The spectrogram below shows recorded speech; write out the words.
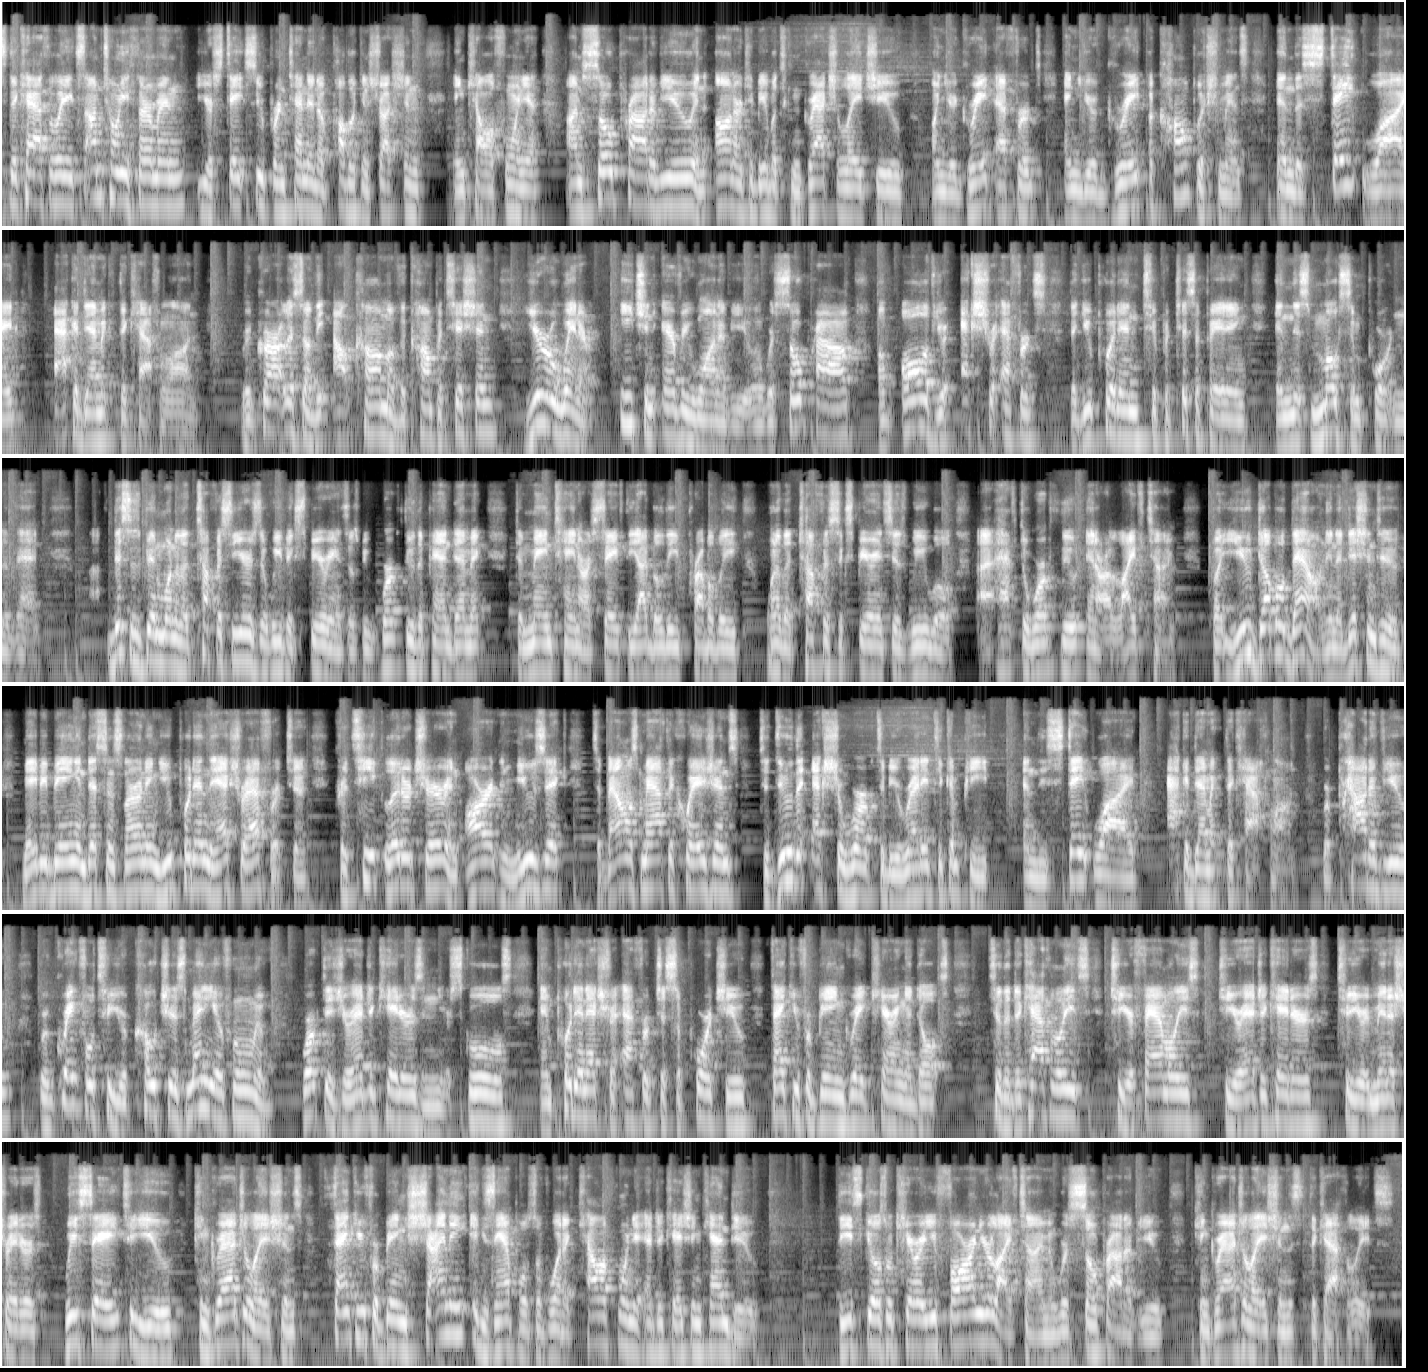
Decathletes. I'm Tony Thurmond, your state superintendent of public instruction in California. I'm so proud of you and honored to be able to congratulate you on your great efforts and your great accomplishments in the statewide academic decathlon. Regardless of the outcome of the competition, you're a winner, each and every one of you. And we're so proud of all of your extra efforts that you put into participating in this most important event this has been one of the toughest years that we've experienced as we work through the pandemic to maintain our safety. I believe probably one of the toughest experiences we will uh, have to work through in our lifetime. But you doubled down. In addition to maybe being in distance learning, you put in the extra effort to critique literature and art and music, to balance math equations, to do the extra work to be ready to compete in the statewide academic decathlon. We're proud of you. We're grateful to your coaches, many of whom have worked as your educators in your schools and put in extra effort to support you. Thank you for being great, caring adults. To the decathletes, to your families, to your educators, to your administrators, we say to you, congratulations. Thank you for being shining examples of what a California education can do. These skills will carry you far in your lifetime, and we're so proud of you. Congratulations, decathletes.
